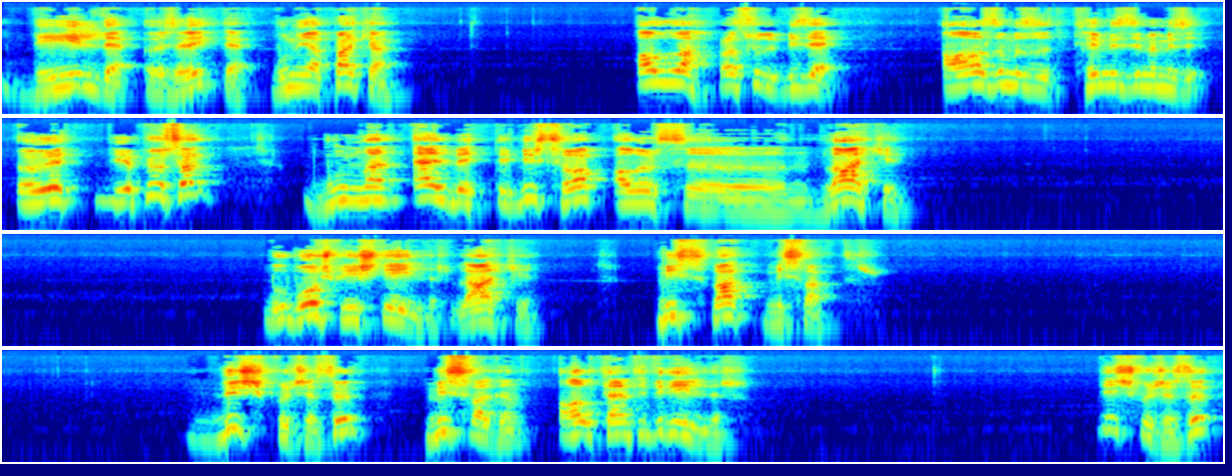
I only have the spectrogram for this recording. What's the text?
değil de özellikle bunu yaparken Allah Resulü bize ağzımızı temizlememizi öğret yapıyorsan bundan elbette bir sevap alırsın. Lakin bu boş bir iş değildir. Lakin misvak misvaktır. Diş fırçası misvakın alternatifi değildir. Diş fırçası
